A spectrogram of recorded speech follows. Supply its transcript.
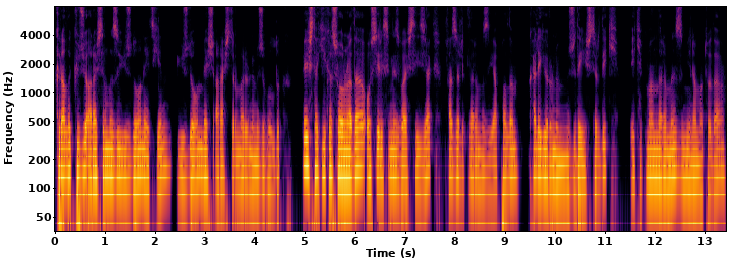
Krallık gücü araştırma hızı %10 etkin. %15 araştırma ürünümüzü bulduk. 5 dakika sonra da Osiris'imiz başlayacak. Hazırlıklarımızı yapalım. Kale görünümümüzü değiştirdik. Ekipmanlarımız Minamoto'da.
